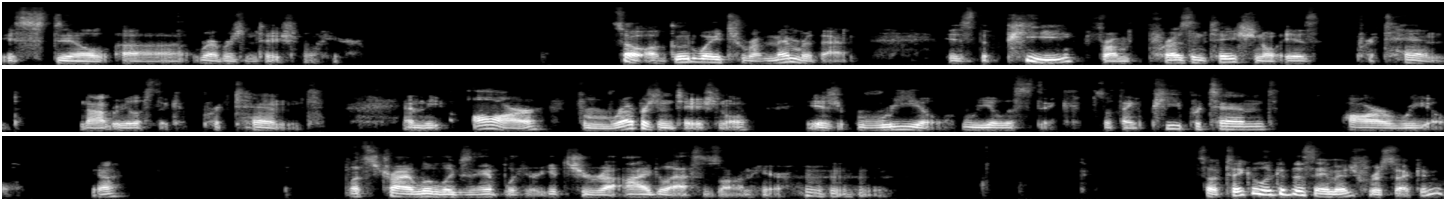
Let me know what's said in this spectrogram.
is still uh, representational here. So a good way to remember that is the P from presentational is pretend, not realistic, pretend. And the R from representational is real, realistic. So think P pretend, R real. Yeah. Let's try a little example here. Get your uh, eyeglasses on here. so take a look at this image for a second.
